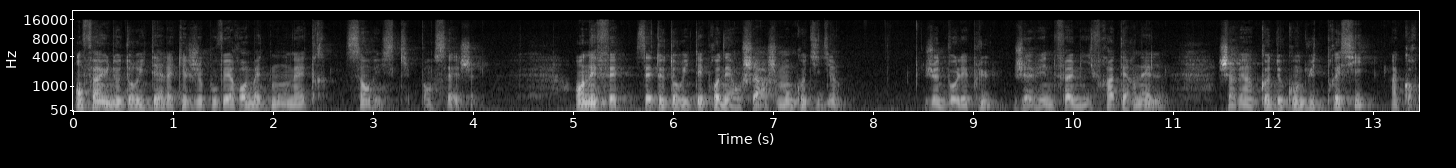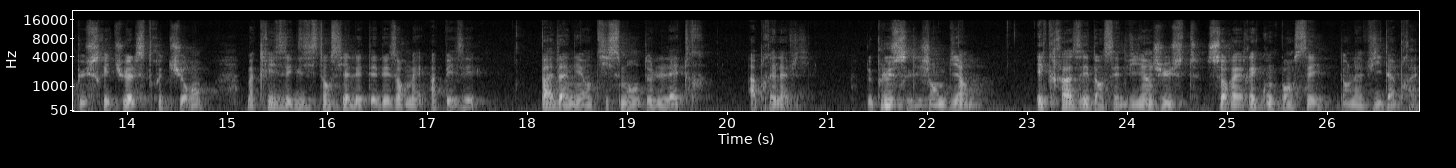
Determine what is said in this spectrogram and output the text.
Enfin une autorité à laquelle je pouvais remettre mon être sans risque, pensais-je. En effet, cette autorité prenait en charge mon quotidien. Je ne volais plus, j'avais une famille fraternelle, j'avais un code de conduite précis, un corpus rituel structurant, ma crise existentielle était désormais apaisée, pas d'anéantissement de l'être après la vie. De plus, les gens bien, écrasés dans cette vie injuste, seraient récompensés dans la vie d'après.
